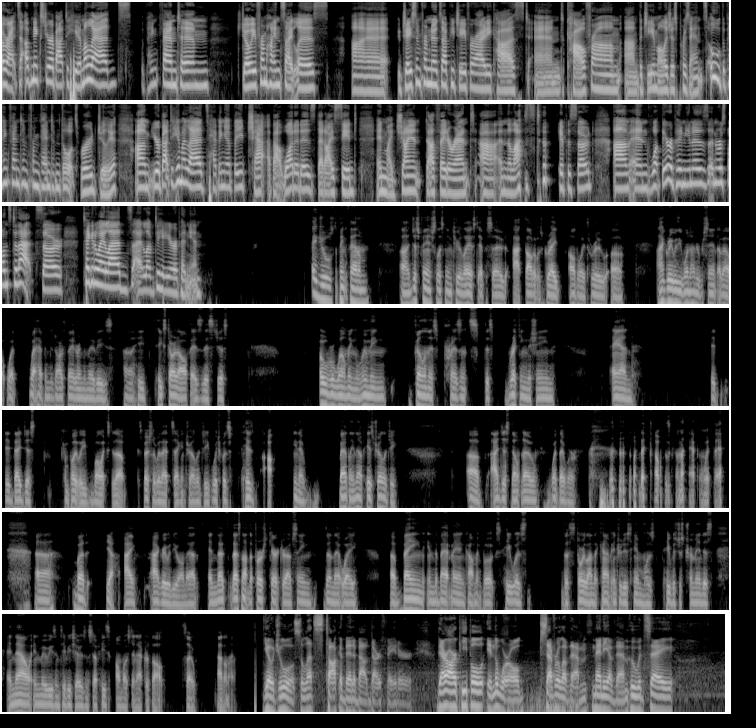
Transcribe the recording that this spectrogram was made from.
All right, so up next, you're about to hear my lads, the Pink Phantom, Joey from Hindsightless, uh, Jason from Nerds RPG Variety Cast, and Carl from um, The Geomologist Presents. Oh, the Pink Phantom from Phantom Thoughts. Rude, Julia. Um, you're about to hear my lads having a big chat about what it is that I said in my giant Darth Vader rant uh, in the last episode um, and what their opinion is in response to that. So take it away, lads. I love to hear your opinion. Hey, Jules, the Pink Phantom. Uh, just finished listening to your last episode. I thought it was great all the way through. Uh, I agree with you 100% about what, what happened to Darth Vader in the movies. Uh, he he started off as this just overwhelming, looming, villainous presence, this wrecking machine, and it, it they just completely bollocksed it up, especially with that second trilogy, which was his, uh, you know, badly enough his trilogy. Uh, I just don't know what they were, what they thought was going to happen with that. Uh, but yeah, I I agree with you on that, and that's that's not the first character I've seen done that way. Uh, Bane in the Batman comic books, he was the storyline that kind of introduced him was he was just tremendous, and now in movies and TV shows and stuff, he's almost an afterthought. So I don't know. Yo, Jules. So let's talk a bit about Darth Vader there are people in the world, several of them, many of them, who would say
